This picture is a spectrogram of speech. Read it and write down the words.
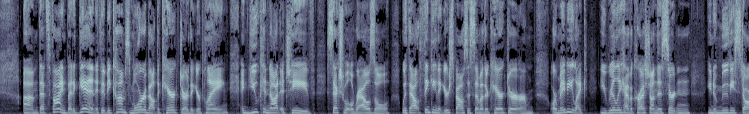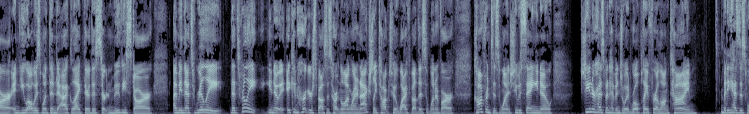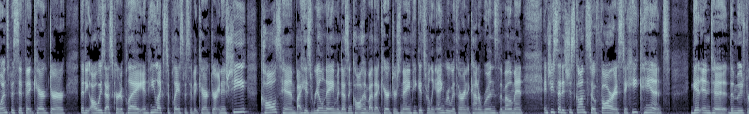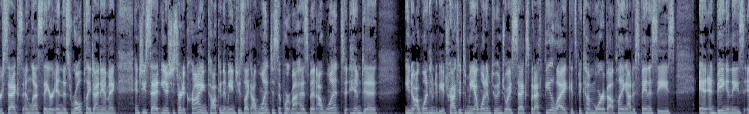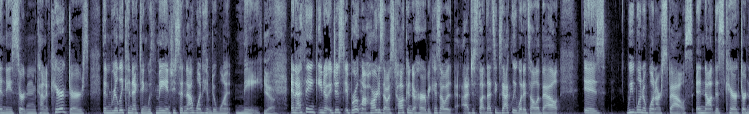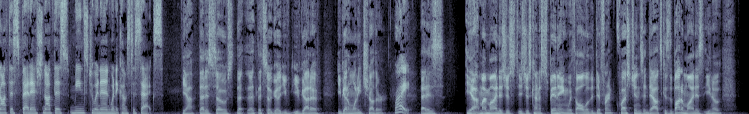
um, that's fine. But again, if it becomes more about the character that you're playing and you cannot achieve sexual arousal without thinking that your spouse is some other character or, or maybe like you really have a crush on this certain, you know, movie star and you always want them to act like they're this certain movie star. I mean, that's really, that's really, you know, it, it, can hurt your spouse's heart in the long run. And I actually talked to a wife about this at one of our conferences once. She was saying, you know, she and her husband have enjoyed role play for a long time but he has this one specific character that he always asks her to play and he likes to play a specific character. And if she calls him by his real name and doesn't call him by that character's name he gets really angry with her and it kind of ruins the moment. And she said it's just gone so far as to he can't get into the mood for sex unless they are in this role play dynamic. And she said you know she started crying talking to me and she's like i want to support my husband. I want to, him to you know, I want him to be attracted to me. I want him to enjoy sex, but I feel like it's become more about playing out his fantasies and, and, being in these in these certain kind of characters than really connecting with me. And she said, and I want him to want me. Yeah. And yeah. I think, you know, it just it broke my heart as I was talking to her because I was I just thought that's exactly what it's all about is we want to want our spouse and not this character, not this fetish, not this means to an end when it comes to sex. Yeah, that is so that, that that's so good. You've you've got to you've got to want each other. Right. That is yeah, my mind is just is just kind of spinning with all of the different questions and doubts because the bottom line is, you know,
